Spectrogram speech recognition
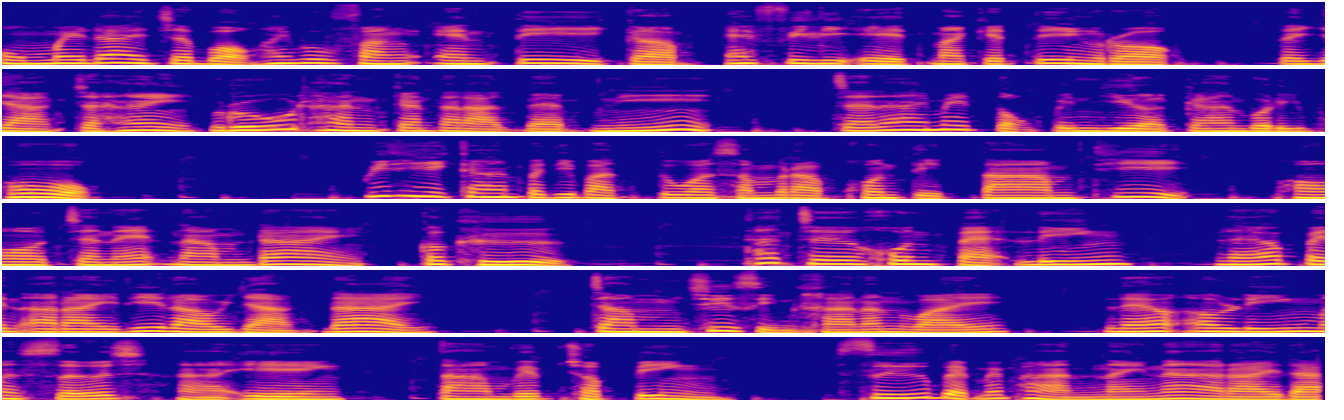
คงไม่ได้จะบอกให้ผู้ฟังแอนตี้กับ Affiliate Marketing หรอก แต่อยากจะให้รู้ทันการตลาดแบบนี้ จะได้ไม่ตกเป็นเหยื่อการบริโภค วิธีการปฏิบัติตัวสำหรับคนติดตามที่พอจะแนะนำได้ก็คือ ถ้าเจอคนแปะลิงก์แล้วเป็นอะไรที่เราอยากได้จำชื่อสินค้านั้นไว้ แล้วเอาลิงก์มา search หาเองตามเว็บช้อปปิ้งซื้อแบบไม่ผ่านนายหน้ารายใด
